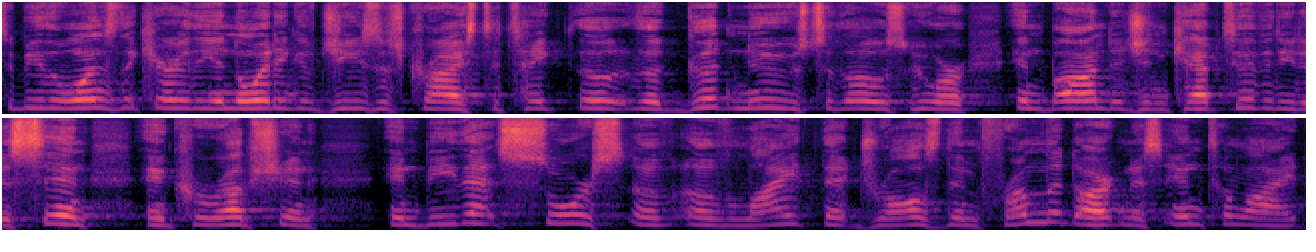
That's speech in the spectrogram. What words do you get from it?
To be the ones that carry the anointing of Jesus Christ, to take the, the good news to those who are in bondage and captivity to sin and corruption, and be that source of, of light that draws them from the darkness into light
